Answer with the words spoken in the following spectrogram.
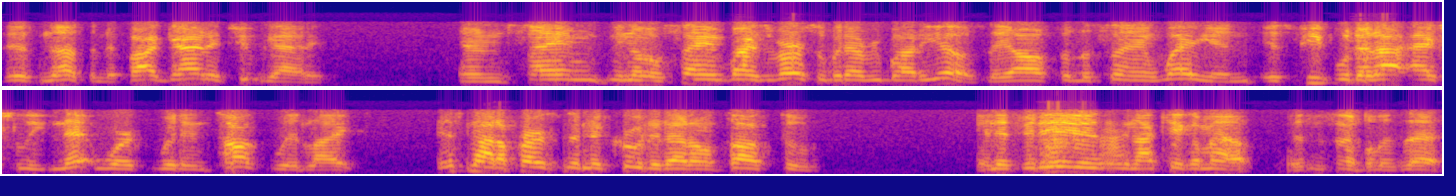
it's nothing. If I got it, you got it. And same, you know, same vice versa with everybody else. They all feel the same way, and it's people that I actually network with and talk with. Like, it's not a person in the crew that I don't talk to. And if it is, then I kick them out. It's as simple as that.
